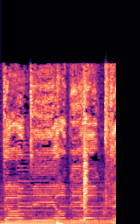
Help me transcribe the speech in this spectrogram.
about me, I'll be okay.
